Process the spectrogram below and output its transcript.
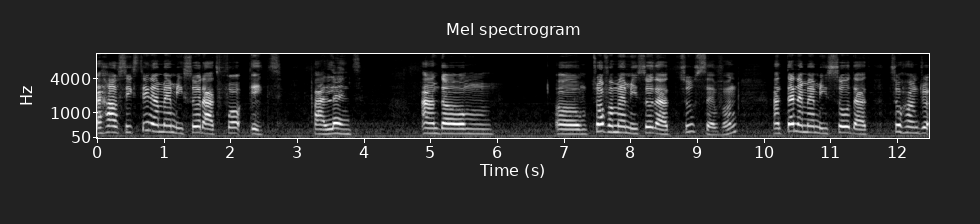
I have 16 mm is sold at 48 per length. And um um 12 mm is sold at 27 and 10 mm is sold at 200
